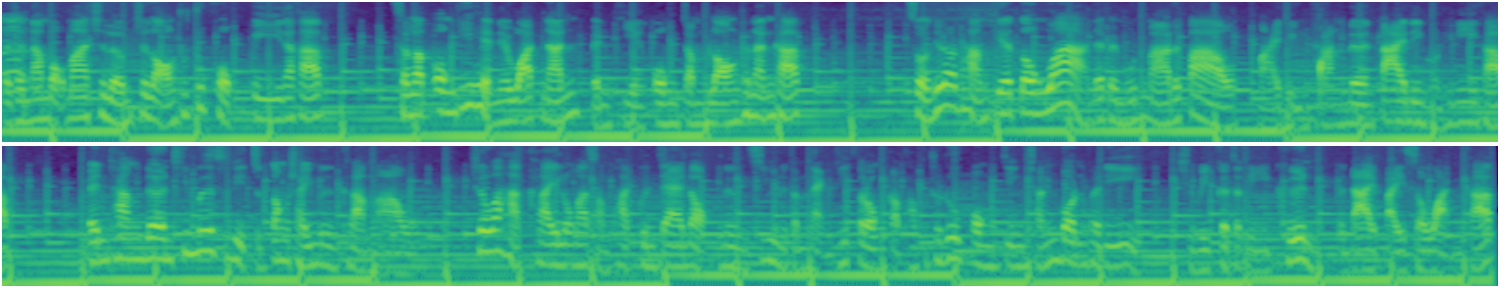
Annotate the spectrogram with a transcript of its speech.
แต่จะนำออกมาเฉลิมฉลองทุกๆ 6 ปีนะครับสำหรับองค์ที่เห็นในวัดนั้นเป็นเพียงองค์จำลองเท่านั้นครับส่วนที่เราถามเกียร์ตรงว่าได้ไปมุดมาหรือเปล่า หมายถึงทางเดินใต้ดินของที่นี่ครับ เป็นทางเดินที่มืดสนิทจนต้องใช้มือคลำเอา เชื่อว่าหากใครลงมาสัมผัสกุญแจดอกหนึ่งที่อยู่ในตำแหน่งที่ตรงกับพระพุทธรูปองค์จริงชั้นบนพอดี ชีวิตก็จะดีขึ้นและได้ไปสวรรค์ครับ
